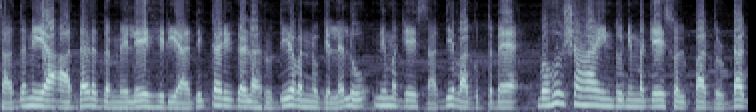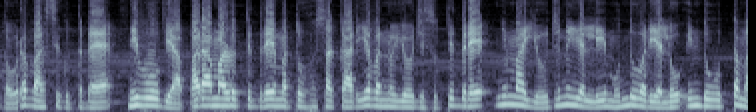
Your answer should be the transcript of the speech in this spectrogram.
ಸಾಧನೆಯ ಆಧಾರದ ಮೇಲೆ ಹಿರಿಯ ಅಧಿಕಾರಿಗಳ ಹೃದಯವನ್ನು ಗೆಲ್ಲಲು ನಿಮಗೆ ಸಾಧ್ಯವಾಗುತ್ತದೆ. ಬಹುಶಃ ಇಂದು ನಿಮಗೆ ಸ್ವಲ್ಪ ದೊಡ್ಡ ಗೌರವ ಸಿಗುತ್ತದೆ. ನೀವು ವ್ಯಾಪಾರ ಮಾಡುತ್ತಿದ್ರೆ ಮತ್ತು ಹೊಸ ಕಾರ್ಯವನ್ನು ಯೋಜಿಸುತ್ತಿದ್ರೆ ನಿಮ್ಮ ಯೋಜನೆಯಲ್ಲಿ ಮುಂದುವರಿಯಲು ಇಂದು ಉತ್ತಮ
